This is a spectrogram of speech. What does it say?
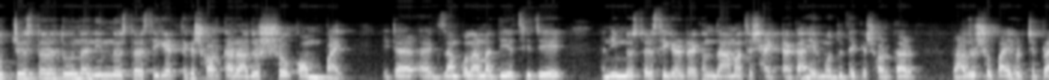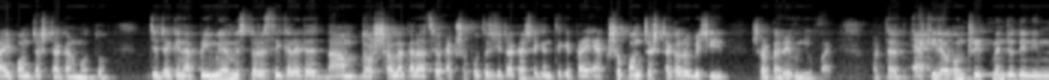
উচ্চ স্তরের তুলনায় নিম্ন স্তরের সিগারেট থেকে সরকার রাজস্ব কম পায়। এটা এক্সাম্পল আমরা দিয়েছি যে, নিম্ন স্তরের সিগারেটের এখন দাম আছে ষাট টাকা। এর মধ্যে থেকে সরকার রাজস্ব পায় হচ্ছে প্রায় পঞ্চাশ টাকার মতো। যেটা কিনা প্রিমিয়াম স্তরের সিগারেটের দাম দশ সালাকার আছে একশো পঁচাশি টাকা, সেখান থেকে প্রায় একশো পঞ্চাশ টাকারও বেশি সরকার রেভিনিউ পায়। অর্থাৎ একই রকম ট্রিটমেন্ট যদি নিম্ন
